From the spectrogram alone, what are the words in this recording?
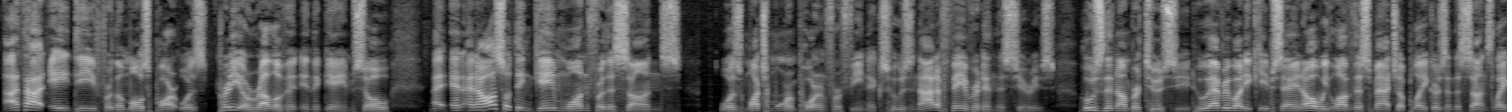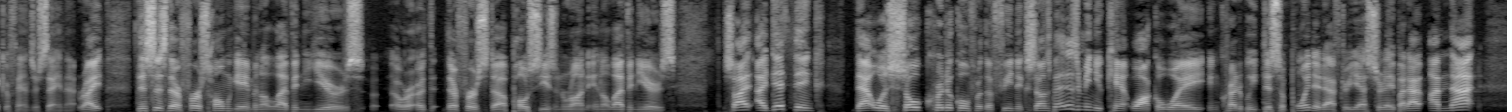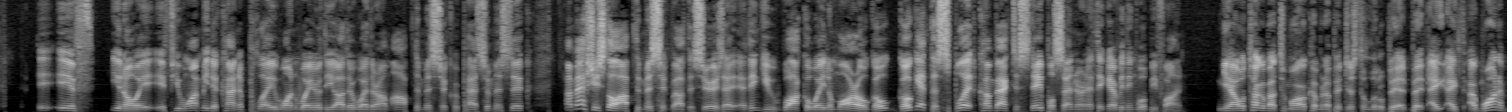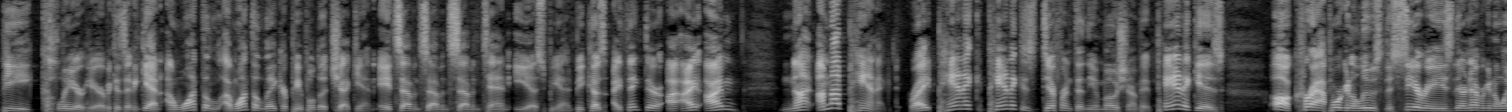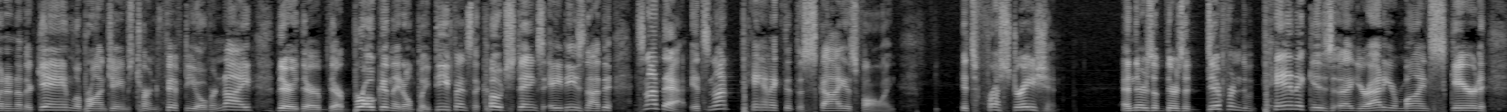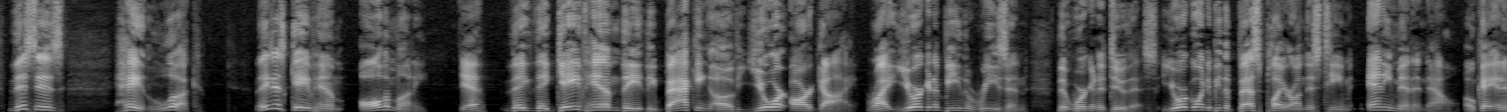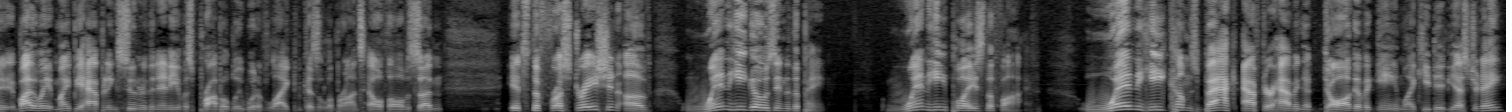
I thought AD for the most part was pretty irrelevant in the game. So, and and I also think Game One for the Suns was much more important for Phoenix, who's not a favorite in this series. Who's the number two seed? Who everybody keeps saying, "Oh, we love this matchup." Lakers and the Suns. Laker fans are saying that, right? This is their first home game in 11 years, or, or their first uh, postseason run in 11 years. So I, I did think that was so critical for the Phoenix Suns. But that doesn't mean you can't walk away incredibly disappointed after yesterday. But I, I'm not. If you know, if you want me to kind of play one way or the other, whether I'm optimistic or pessimistic, I'm actually still optimistic about the series. I, I think you walk away tomorrow, go go get the split, come back to Staples Center, and I think everything will be fine. Yeah, we'll talk about tomorrow coming up in just a little bit, but I I, I want to be clear here because, and again, I want the I want the Laker people to check in 877-710 ESPN because I think they're I, I I'm not I'm not panicked, right? Panic panic is different than the emotion of it. Panic is oh crap, we're going to lose the series. They're never going to win another game. LeBron James turned 50 overnight. They're they're they're broken. They don't play defense. The coach stinks. AD's not there. It's not that. It's not panic that the sky is falling. It's frustration. And there's a there's a different panic is uh, you're out of your mind scared. This is hey, look. They just gave him all the money. Yeah they they gave him the the backing of you're our guy, right? You're going to be the reason that we're going to do this. You're going to be the best player on this team any minute now, okay? And it, by the way, it might be happening sooner than any of us probably would have liked because of LeBron's health all of a sudden. It's the frustration of when he goes into the paint, when he plays the 5, when he comes back after having a dog of a game like he did yesterday,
